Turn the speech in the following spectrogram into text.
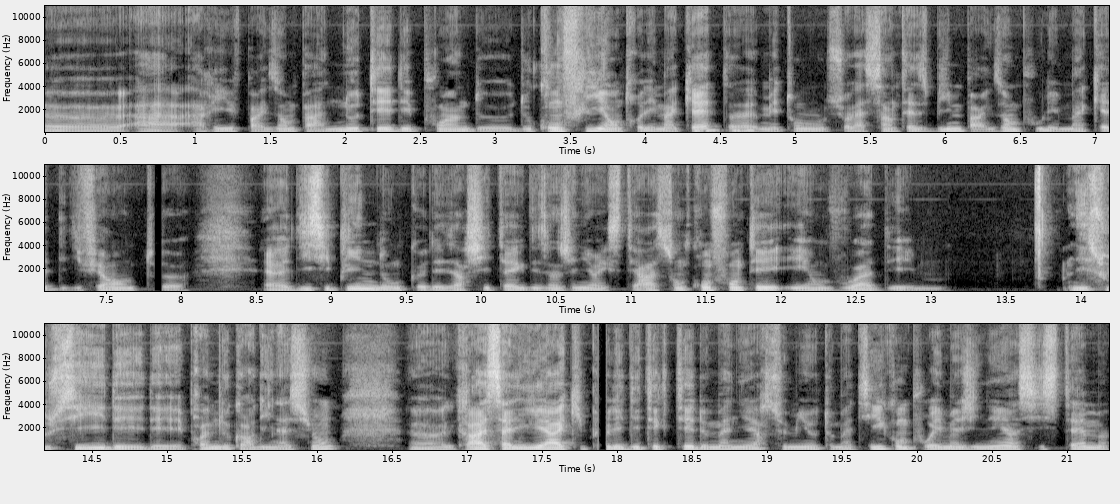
heu, a arrivent par exemple à noter des points de de conflit entre les maquettes, heu, mettons sur la synthèse BIM par exemple, où les maquettes des différentes, heu, disciplines donc des architectes, des ingénieurs et cetera sont confrontés et on voit des, des soucis, des problèmes de coordination. Heu, grâce à l'IA qui peut les détecter de manière semi-automatique, on pourrait imaginer un système,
